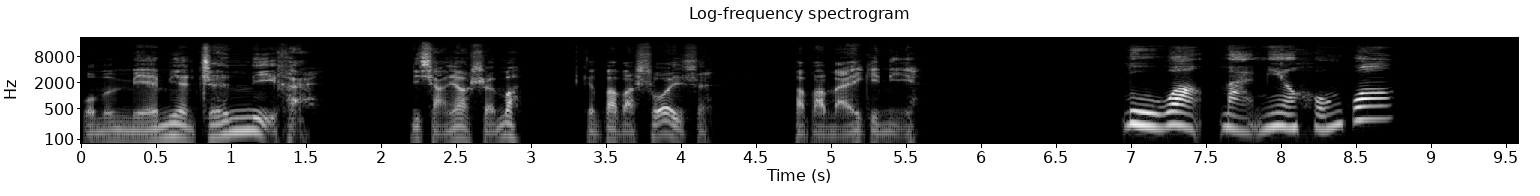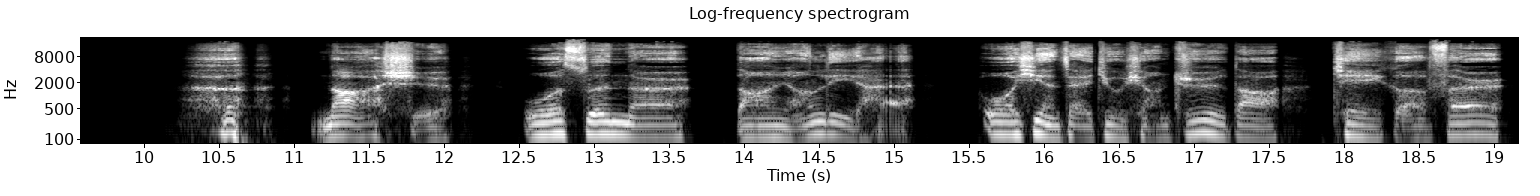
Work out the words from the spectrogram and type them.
我们绵绵真厉害！你想要什么，跟爸爸说一声，爸爸买给你。”陆望满面红光：“那是我孙儿，当然厉害。”我现在就想知道这个分儿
